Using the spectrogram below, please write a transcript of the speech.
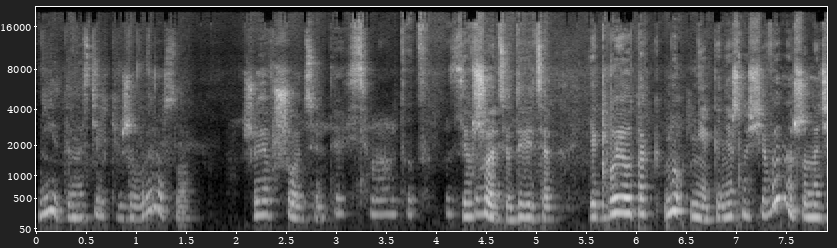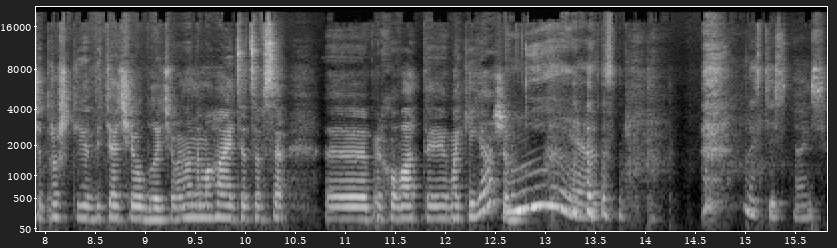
Ні, ти настільки вже виросла, що я в шоці. Есть вам тут... Я в шоці, дивіться. Якби отак, ну ні, звісно, ще видно, що наче трошки дитяче обличчя. Вона намагається це все е, приховати макіяжем. Нет. Не стісняйся.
